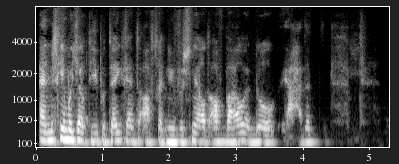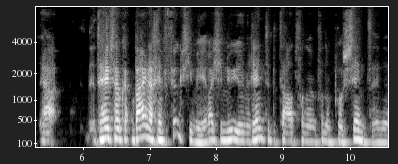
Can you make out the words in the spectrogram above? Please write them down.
en misschien moet je ook de hypotheekrenteaftrek nu versneld afbouwen. Ik bedoel, ja, dat, ja, het heeft ook bijna geen functie meer. Als je nu een rente betaalt van een, van een procent en, uh,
